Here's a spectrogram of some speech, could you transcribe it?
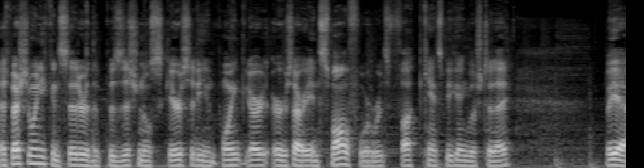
especially when you consider the positional scarcity in point guard or sorry in small forwards. Fuck, can't speak English today. But yeah,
